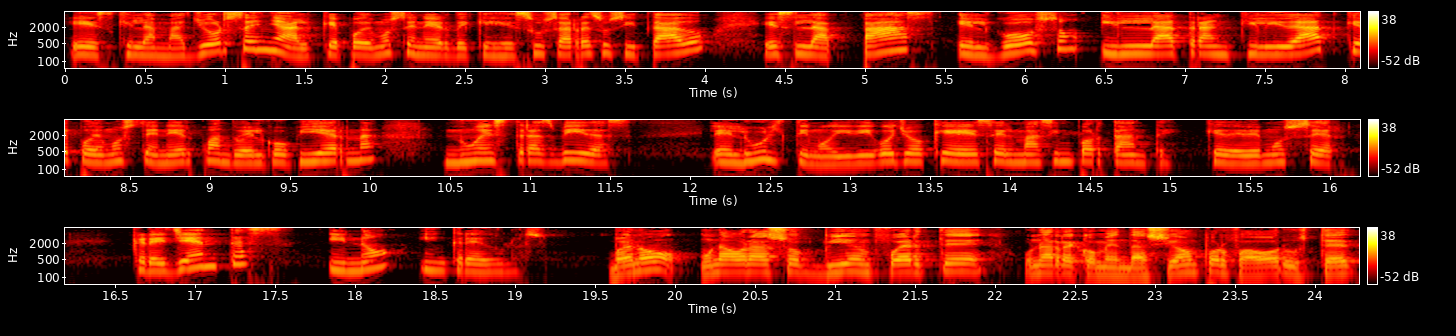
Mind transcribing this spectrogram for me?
es que la mayor señal que podemos tener de que Jesús ha resucitado es la paz, el gozo y la tranquilidad que podemos tener cuando Él gobierna nuestras vidas. El último, y digo yo que es el más importante, que debemos ser creyentes y no incrédulos. Bueno, un abrazo bien fuerte, una recomendación, por favor, usted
